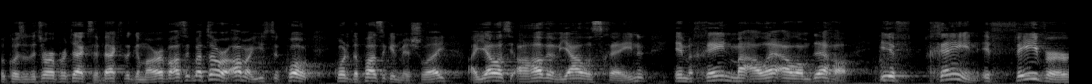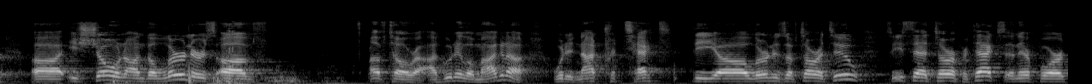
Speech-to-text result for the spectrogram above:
because of the Torah protects him. Back to the Gemara, Vasik Batorah, Amar used to quote, quoted the pasuk in Mishlei, Ayalas ahavim yalas chen, im chen ma'ale alomdeha. If chen, if favor uh, is shown on the learners of of Torah. Agune lo magna, would it not protect the uh, learners of Torah too? So he said Torah protects, and therefore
